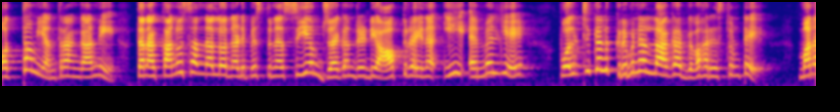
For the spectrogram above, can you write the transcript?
మొత్తం యంత్రాంగాన్ని తన కనుసన్నల్లో నడిపిస్తున్న సీఎం జగన్ రెడ్డి ఆప్తుడైన ఈ ఎమ్మెల్యే పొలిటికల్ క్రిమినల్ లాగా వ్యవహరిస్తుంటే మన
